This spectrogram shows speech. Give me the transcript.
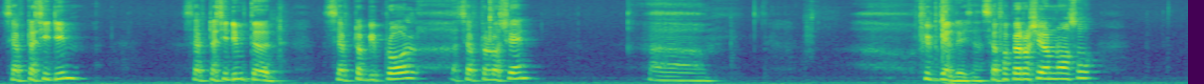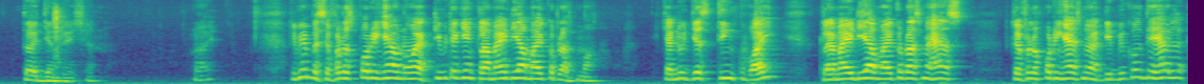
Ceftazidime, ceftazidime third. Ceftobiprole, uh, uh, fifth generation. Cefoperazone also third generation, right? Remember, cephalosporin have no activity against chlamydia mycoplasma. Can you just think why chlamydia mycoplasma has cephalosporin has no activity because they have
